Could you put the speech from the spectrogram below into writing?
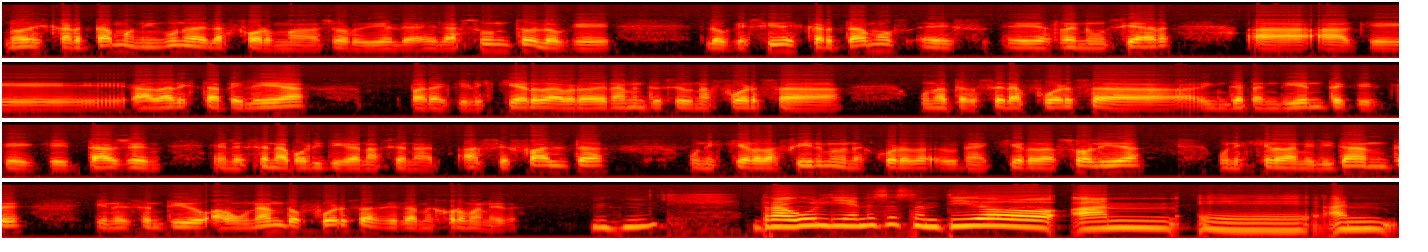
no descartamos ninguna de las formas, Jordi. El, asunto, lo que, lo que sí descartamos es, renunciar a, que, a dar esta pelea para que la izquierda verdaderamente sea una fuerza una tercera fuerza independiente que, que, talle en, la escena política nacional. Hace falta una izquierda firme, una izquierda, una izquierda sólida, una izquierda militante, y en ese sentido aunando fuerzas de la mejor manera. Raúl, y en ese sentido han, eh, han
